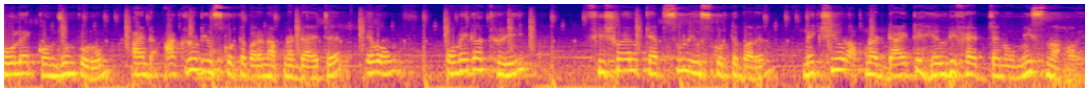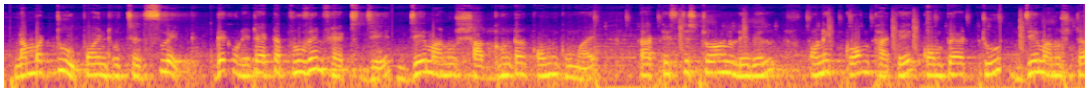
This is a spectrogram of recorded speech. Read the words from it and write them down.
হোল এগ কনজিউম করুন অ্যান্ড আখরোট ইউজ করতে পারেন আপনার ডায়েটে এবং omega three fish oil capsule use করতে পারেন। মেক শিওর আপনার ডায়েটে হেলদি ফ্যাট যেন মিস না হয়। নাম্বার টু পয়েন্ট হচ্ছে স্লিপ দেখুন, এটা একটা প্রুভেন ফ্যাক্ট যে যে মানুষ সাত ঘণ্টার কম ঘুমায়, তার টেস্টোস্টেরন লেভেল অনেক কম থাকে কম্পেয়ার টু যে মানুষটা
